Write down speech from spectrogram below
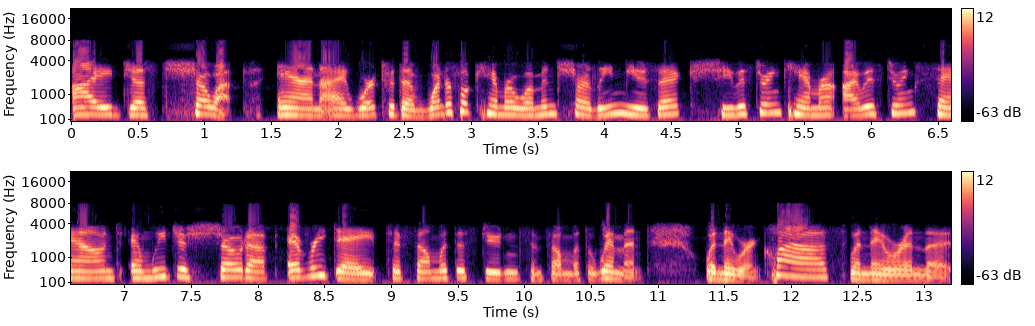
I just show up. And I worked with a wonderful camera woman, Charlene Music. She was doing camera, I was doing sound, and we just showed up every day to film with the students and film with the women. When they were in class, when they were in the,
